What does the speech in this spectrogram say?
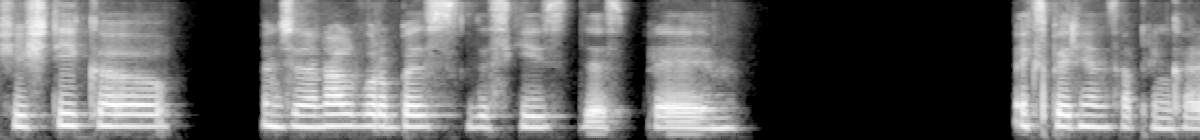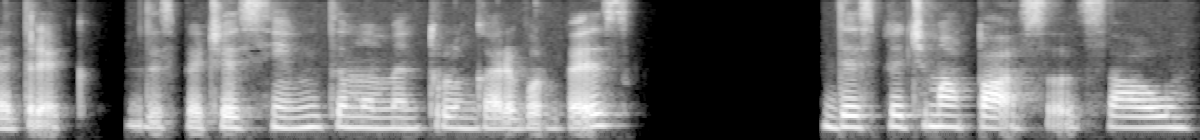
Și știi că în general vorbesc deschis despre experiența prin care trec, despre ce simt în momentul în care vorbesc, despre ce mă apasă sau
